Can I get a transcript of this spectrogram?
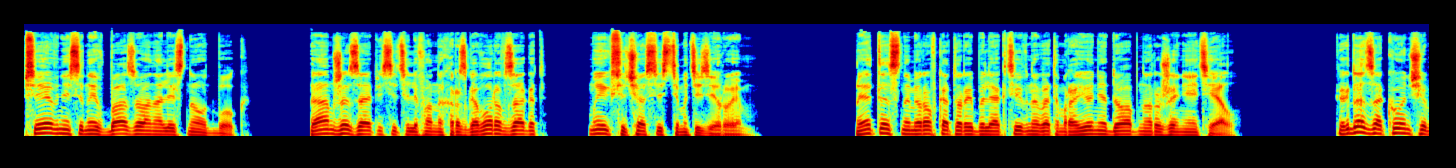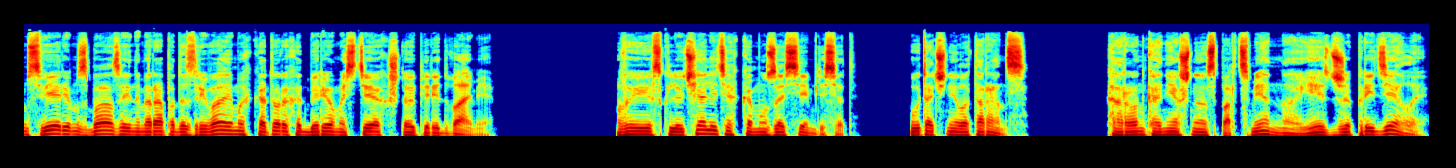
Все внесены в базу анализ ноутбук. Там же записи телефонных разговоров за год. Мы их сейчас систематизируем. Это с номеров, которые были активны в этом районе до обнаружения тел. Когда закончим, сверим с базой номера подозреваемых, которых отберем из тех, что перед вами. «Вы исключали тех, кому за 70», — уточнила Таранс. «Харон, конечно, спортсмен, но есть же пределы.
